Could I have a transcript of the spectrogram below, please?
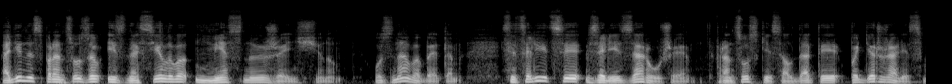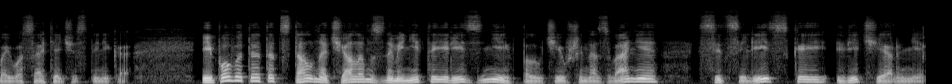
один из французов изнасиловал местную женщину. Узнав об этом, сицилийцы взялись за оружие. Французские солдаты поддержали своего соотечественника – и повод этот стал началом знаменитой резни, получившей название «Сицилийской вечерни»,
